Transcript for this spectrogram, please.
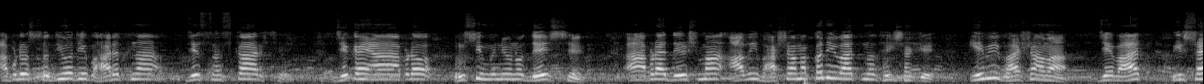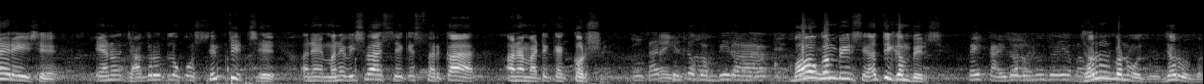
આપણો સદીઓથી ભારતના જે સંસ્કાર છે, જે કંઈ આ આપણો ઋષિમુનિઓનો દેશ છે આપણા દેશમાં આવી ભાષામાં કદી વાત ન થઈ શકે. એવી ભાષામાં જે વાત પીરસાઈ રહી છે એનો જાગૃત લોકો ચિંતિત છે અને મને વિશ્વાસ છે કે સરકાર આના માટે કંઈક કરશે. બહુ ગંભીર છે અતિ ગંભીર છે. કઈ કાયદો બનવું જોઈએ? જરૂર બનવો જોઈએ જરૂર બનવો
